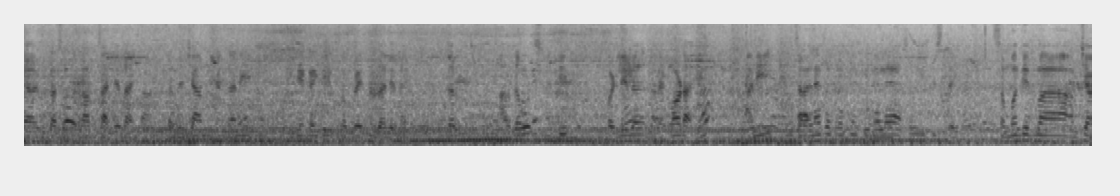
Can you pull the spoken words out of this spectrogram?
त्या विकासाचं काम चाललेलं आहे तर त्याच्या अनुषंगाने इथे काहीतरी प्रयत्न झालेला आहे तर अर्धवट स्थितीत पडलेलं रेकॉर्ड आहे आणि जाळण्याचा प्रयत्न केलेला आहे असंही दिसतंय. संबंधित मा आमच्या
